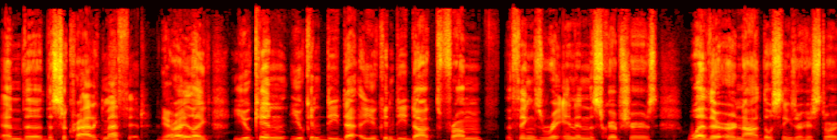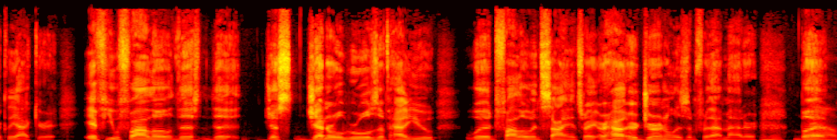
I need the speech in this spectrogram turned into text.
and the the Socratic method, Yeah. right? Like you can you can dedu- you can deduct from the things written in the scriptures whether or not those things are historically accurate if you follow the the just general rules of how you would follow in science, right? Or how or journalism for that matter. But Yeah.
